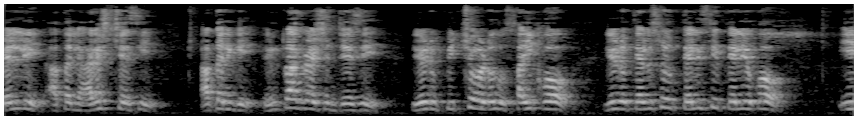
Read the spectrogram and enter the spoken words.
వెళ్ళి అతన్ని అరెస్ట్ చేసి అతనికి ఇంట్రాగ్రేషన్ చేసి వీడు పిచ్చోడు సైకో వీడు తెలుసు తెలిసి తెలియకో ఈ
